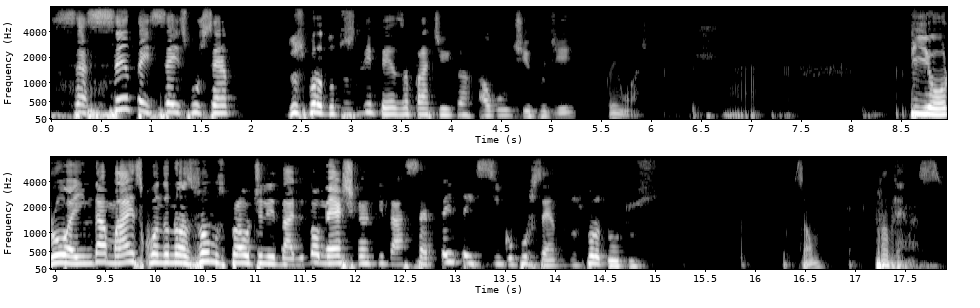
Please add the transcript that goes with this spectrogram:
66% dos produtos de limpeza pratica algum tipo de greenwashing. Piorou ainda mais quando nós vamos para a utilidade doméstica, que dá 75% dos produtos. São problemas.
